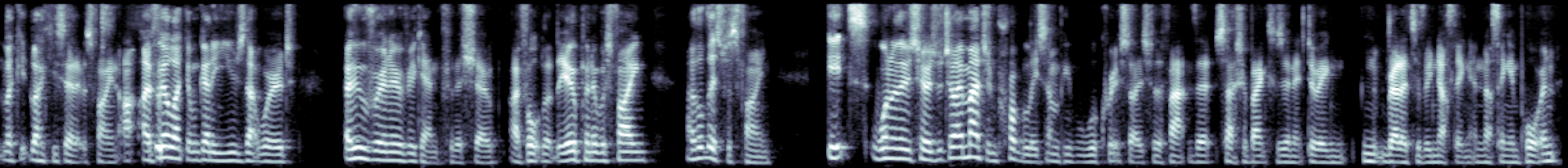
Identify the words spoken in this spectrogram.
Like like you said, it was fine. I, I feel like I'm going to use that word over and over again for this show. I thought that the opener was fine. I thought this was fine. It's one of those shows which I imagine probably some people will criticize for the fact that Sasha Banks is in it doing relatively nothing and nothing important.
